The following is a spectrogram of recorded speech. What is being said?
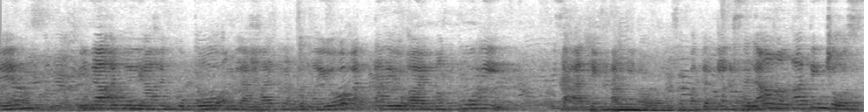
Amen. Inaanyayahan ko po ang lahat na tumayo at tayo ay magpuri sa ating Panginoon. Sapagkat iisa lang ang ating Diyos,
